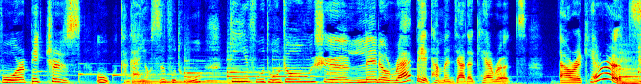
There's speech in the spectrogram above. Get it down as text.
four pictures. 哦，看看有四幅图。第一幅图中是 Little Rabbit 他们家的 carrots。our carrots.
